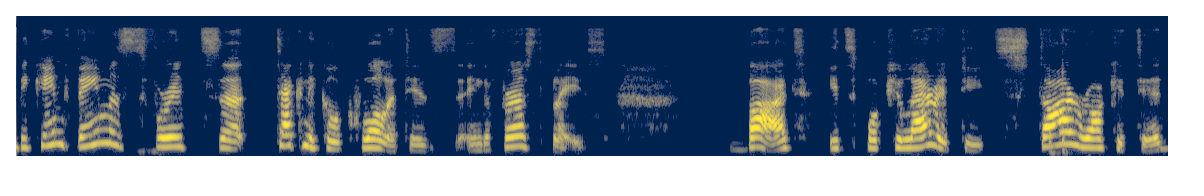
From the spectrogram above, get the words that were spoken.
became famous for its uh, technical qualities in the first place, but its popularity skyrocketed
